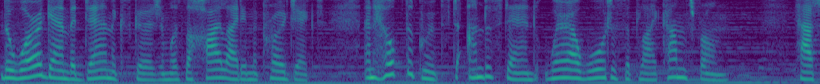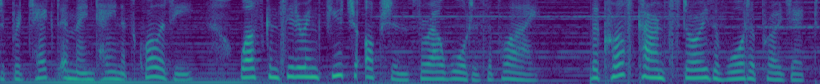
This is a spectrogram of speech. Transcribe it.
The Warragamba Dam excursion was the highlight in the project and helped the groups to understand where our water supply comes from, how to protect and maintain its quality, whilst considering future options for our water supply. The Cross Current Stories of Water project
